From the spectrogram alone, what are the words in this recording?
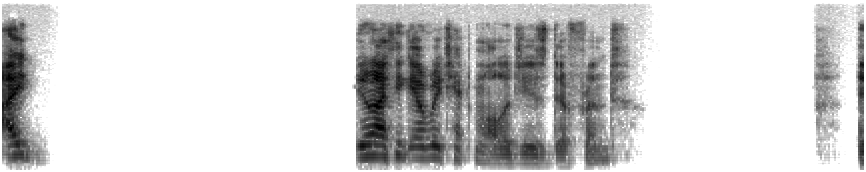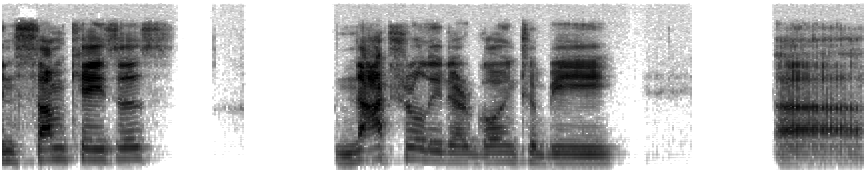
I you know I think every technology is different. In some cases, naturally, there are going to be uh,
